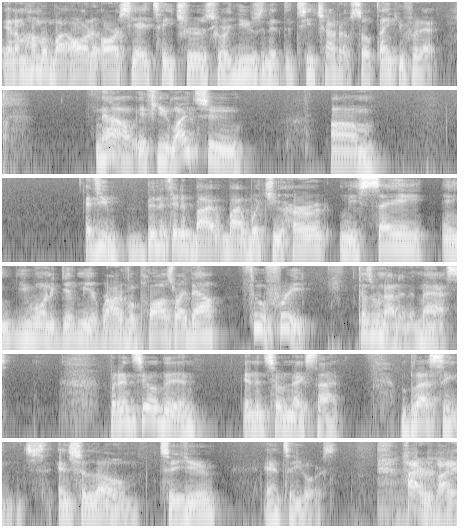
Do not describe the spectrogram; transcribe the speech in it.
And I'm humbled by all the RCIA teachers who are using it to teach out of. So thank you for that. Now, if you like to, um, if you benefited by, by what you heard me say and you want to give me a round of applause right now, feel free because we're not in a mass. But until then, and until next time, blessings and shalom to you and to yours. Hi, everybody.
